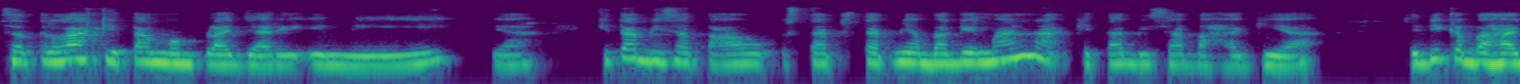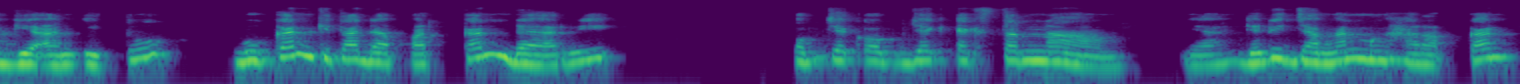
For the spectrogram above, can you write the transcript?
setelah kita mempelajari ini ya kita bisa tahu step-stepnya bagaimana kita bisa bahagia. Jadi kebahagiaan itu bukan kita dapatkan dari objek-objek eksternal ya. Jadi jangan mengharapkan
